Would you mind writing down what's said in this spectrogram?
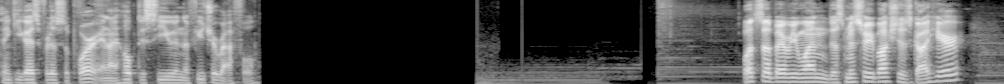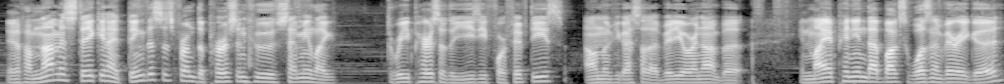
Thank you guys for the support, and I hope to see you in the future raffle. What's up everyone, this mystery box just got here, and if I'm not mistaken, I think this is from the person who sent me like three pairs of the Yeezy 450s. I don't know if you guys saw that video or not, but in my opinion, that box wasn't very good.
